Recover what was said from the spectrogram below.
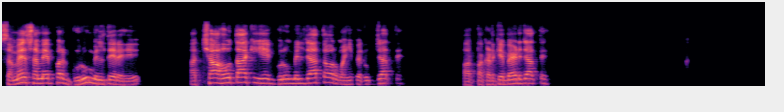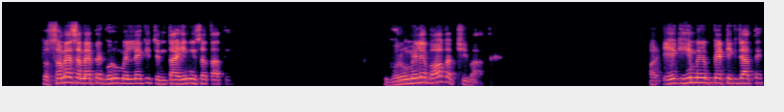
समय समय पर गुरु मिलते रहे। अच्छा होता कि एक गुरु मिल जाता और वहीं पे रुक जाते और पकड़ के बैठ जाते। तो समय समय पे गुरु मिलने की चिंता ही नहीं सताती। गुरु मिले बहुत अच्छी बात है। और एक ही पे टिक जाते।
